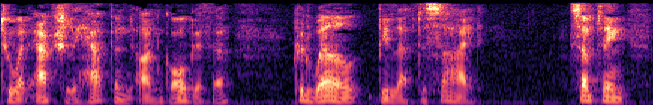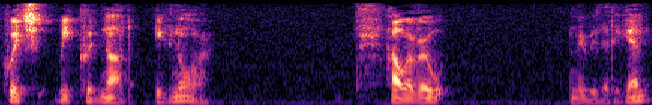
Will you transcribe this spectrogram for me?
to what actually happened on Golgotha could well be left aside, something which we could not ignore. However, let me read that again.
